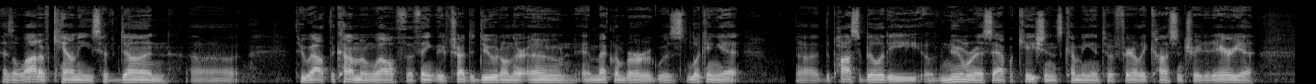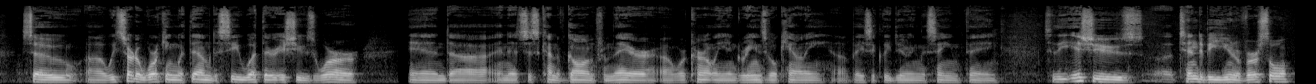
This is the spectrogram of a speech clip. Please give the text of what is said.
as a lot of counties have done uh, throughout the Commonwealth. I think they've tried to do it on their own, and Mecklenburg was looking at uh, the possibility of numerous applications coming into a fairly concentrated area. So uh, we started working with them to see what their issues were, and uh, and it's just kind of gone from there. Uh, we're currently in Greensville County, uh, basically doing the same thing. So the issues tend to be universal,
